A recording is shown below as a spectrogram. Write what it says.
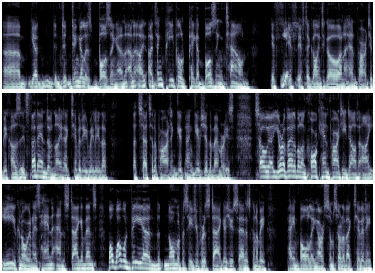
Um, yeah, D- Dingle is buzzing, and, and I, I think people pick a buzzing town if, if if they're going to go on a hen party because it's that end of night activity really that that sets it apart and, gi- and gives you the memories. So uh, you're available on corkhenparty.ie. You can organise hen and stag events. What what would be a n- normal procedure for a stag? As you said, it's going to be paintballing or some sort of activity,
